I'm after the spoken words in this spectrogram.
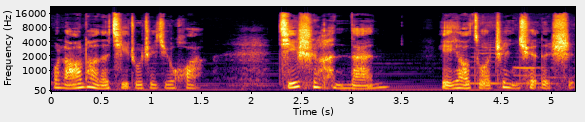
我牢牢的记住这句话：即使很难，也要做正确的事。”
